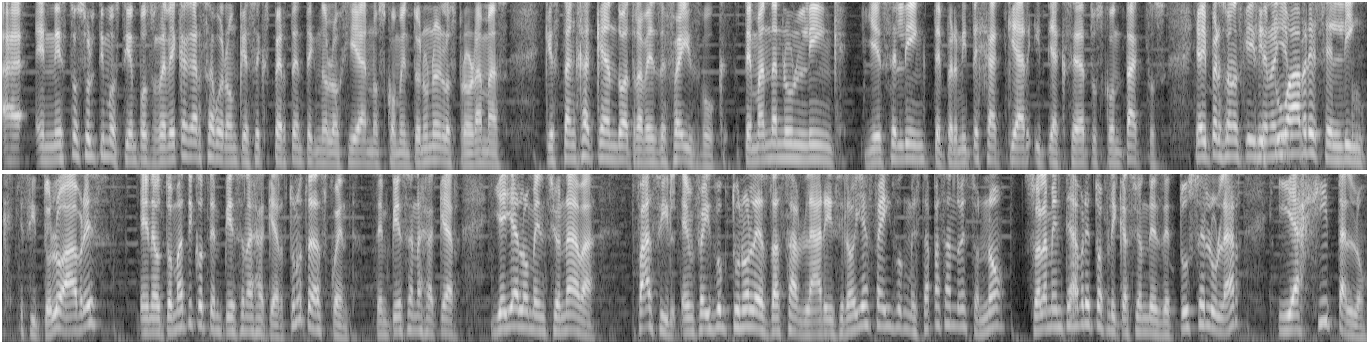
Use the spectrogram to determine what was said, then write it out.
ah, en estos últimos tiempos Rebeca Garza Borón, que es experta en tecnología, nos comentó en uno de los programas que están hackeando a través de Facebook. Te mandan un link y ese link te permite hackear y te accede a tus contactos. Y hay personas que dicen, si tú abres el link, si tú lo abres, en automático te empiezan a hackear. Tú no te das cuenta, te empiezan a hackear. Y ella lo mencionaba. Fácil, en Facebook tú no les das a hablar y decir, oye Facebook, me está pasando esto. No, solamente abre tu aplicación desde tu celular y agítalo.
